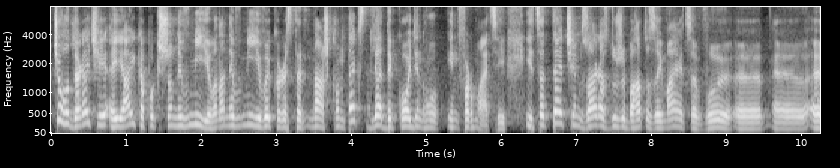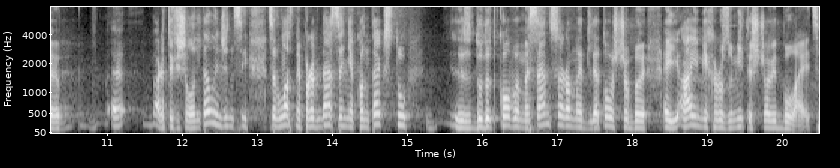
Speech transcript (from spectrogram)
Чого, до речі, AI поки що не вміє. Вона не вміє використати наш контекст для декодінгу інформації. І це те, чим зараз дуже багато займаються в. Е, е, е, е, Artificial Intelligence – це власне привнесення контексту з додатковими сенсорами для того, щоб AI міг розуміти, що відбувається.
